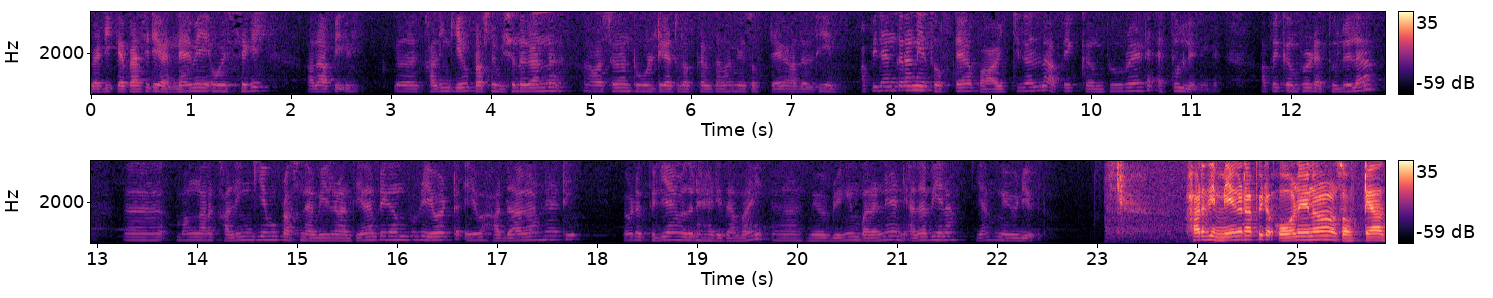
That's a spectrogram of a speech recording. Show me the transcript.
වැඩි capacity එකක් නැහැ මේ OS එකේ අද අපි කලින් කියපු ප්‍රශ්න විසඳ ගන්න අවශ්‍ය කරන ටූල් ටික ඇතුළත් කරලා තමයි මේ software එක හදලා තියෙන්නේ. අපි දැන් කරන්නේ software එක පාවිච්චි කරලා අපේ කම්පියුටරයට ඇතුල් වෙන එක. අපේ කම්පියුටරයට ඇතුල් වෙලා මම අර කලින් කියපු ප්‍රශ්න ඇවිල්ලා නම් තියෙන අපේ කම්පියුටරේ ඒවට ඒව හදා ගන්න හැටි ඒවට පිළියම් යොදන හැටි තමයි මේ වීඩියෝ එකෙන් බලන්න යන්නේ. අද අපි එන යම් මේ වීඩියෝ එකට. හරිදි මේකට අපිට ඕන වෙනවා software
